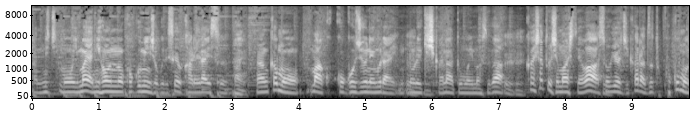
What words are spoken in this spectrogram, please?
あの日もう今や日本の国民食ですけどカレーライスはい。なんかも、まあ、ここ50年ぐらいの歴史かなと思いますが、会社としましては創業時からずっと穀物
